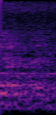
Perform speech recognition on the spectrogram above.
Yeah.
